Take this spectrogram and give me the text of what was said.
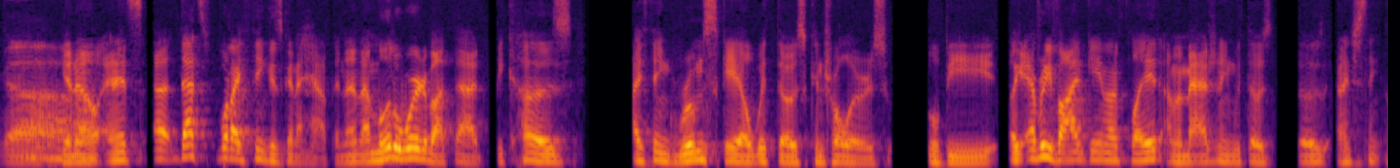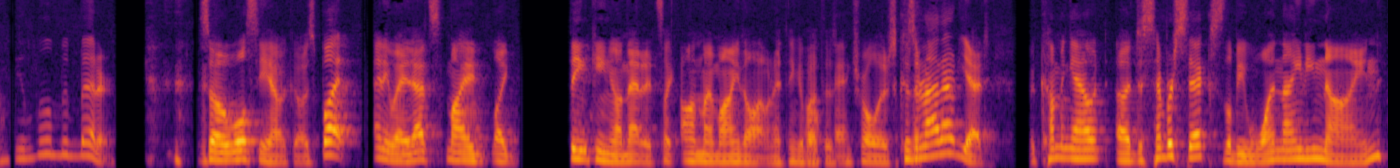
Yeah. You know and it's uh, that's what i think is going to happen. And i'm a little worried about that because i think room scale with those controllers will be like every Vive game i've played i'm imagining with those those i just think it'll be a little bit better so we'll see how it goes but anyway that's my like thinking on that it's like on my mind a lot when i think about those Okay. controllers because they're not out yet they're coming out uh, december 6th they'll be 199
